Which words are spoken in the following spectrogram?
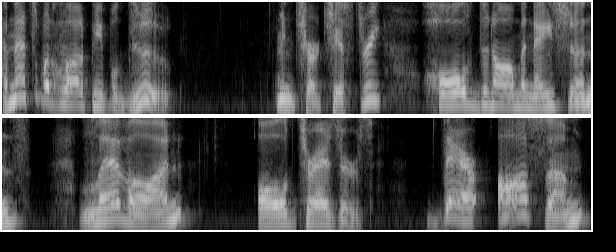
And that's what a lot of people do in church history. Whole denominations live on old treasures. They're awesome,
